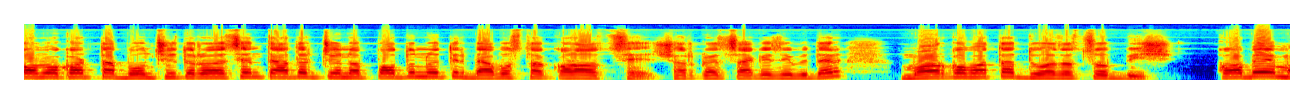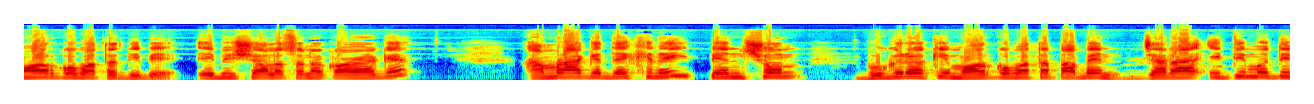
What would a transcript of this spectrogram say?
কর্মকর্তা বঞ্চিত রয়েছেন, তাদের জন্য পদোন্নতির ব্যবস্থা করা হচ্ছে সরকারি চাকরিজীবীদের মর্গ ভাতা দু হাজার চব্বিশ। কবে মর্গ ভাতা দিবে? এ বিষয়ে আলোচনা করার আগে আমরা আগে দেখে নেই, পেনশন ভোগীরা কি মর্গ ভাতা পাবেন? যারা ইতিমধ্যে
